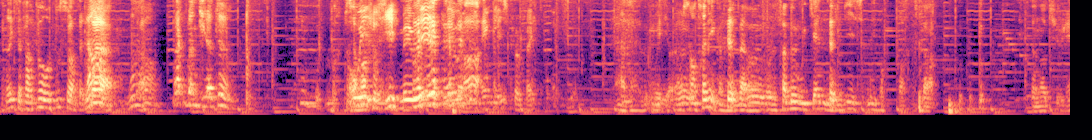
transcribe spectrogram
C'est vrai que ça fait un peu repoussoir. Voilà. Ah. pas de ventilateur. ça marche aussi. Mais oui, mais oui. Ah, English perfect. Ah bah oui, Oui, on s'est entraîné quand même. Bah. Le fameux week-end de 10, mais bon. Bon, ça, c'est un autre sujet.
